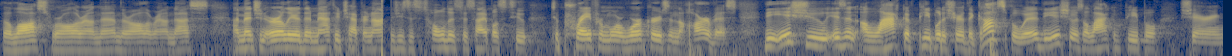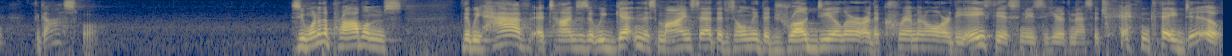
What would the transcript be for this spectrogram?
The lost were all around them, they're all around us. I mentioned earlier that in Matthew chapter 9, Jesus told his disciples to, to pray for more workers in the harvest. The issue isn't a lack of people to share the gospel with, the issue is a lack of people sharing the gospel. See, one of the problems that we have at times is that we get in this mindset that it's only the drug dealer or the criminal or the atheist who needs to hear the message, and they do.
